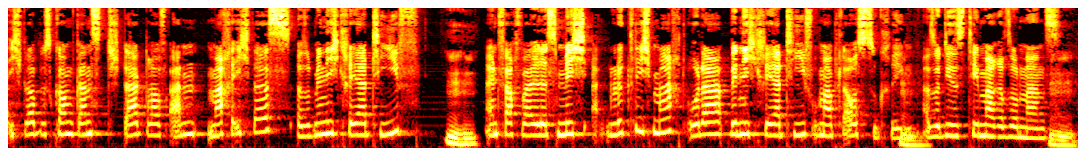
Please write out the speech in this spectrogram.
ich glaube, es kommt ganz stark darauf an, mache ich das? Also bin ich kreativ? Mhm. Einfach weil es mich glücklich macht oder bin ich kreativ, um Applaus zu kriegen? Mhm. Also dieses Thema Resonanz. Mhm.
